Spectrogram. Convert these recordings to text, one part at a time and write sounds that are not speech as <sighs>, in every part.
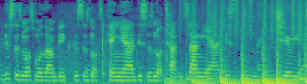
this is not Mozambique, this is not Kenya, this is not Tanzania, this is Nigeria.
